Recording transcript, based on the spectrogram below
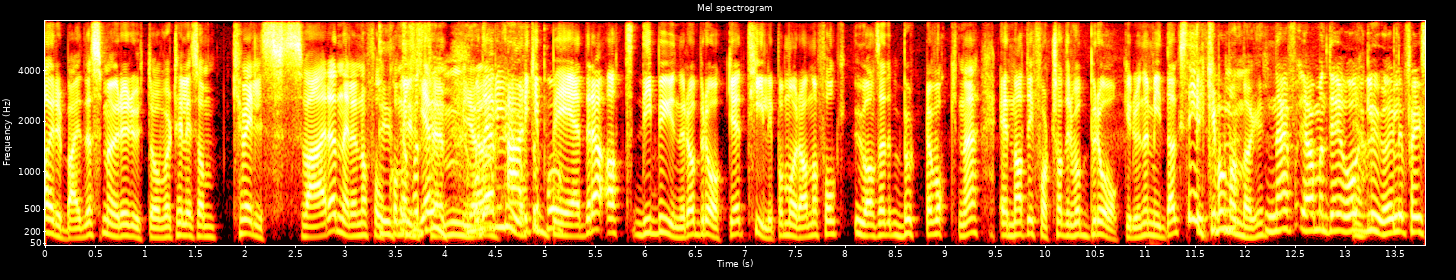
arbeidet smører utover til liksom kveldssfæren, eller når folk kommer hjem. fem, ja. Men det, er, er det ikke på- bedre at de begynner å bråke tidlig på morgenen når folk uansett burde våkne, enn at de fortsatt driver og bråker under middagstid? ikke på mandager. Nei, for- ja, men det er også lurer jeg for jeg,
